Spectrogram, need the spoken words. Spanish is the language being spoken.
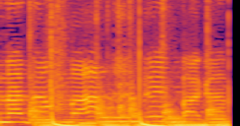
nada más.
